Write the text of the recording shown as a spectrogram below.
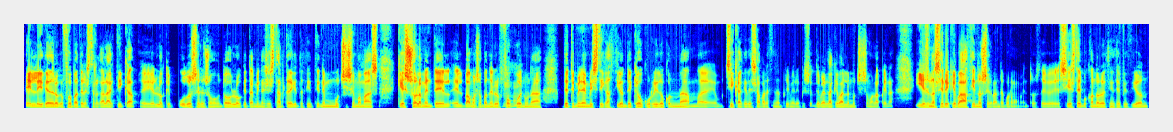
en la idea de lo que fue Battlestar Galáctica, eh, lo que pudo ser en su momento lo que también es Star Trek. Es decir, tiene muchísimo más que solamente el, el vamos a poner el foco Ujú. en una determinada investigación de qué ha ocurrido con una eh, chica que desaparece en el primer episodio. De verdad que vale muchísimo la pena. Y es una serie que va haciéndose grande por momentos. De- si estáis buscando de ciencia ficción,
